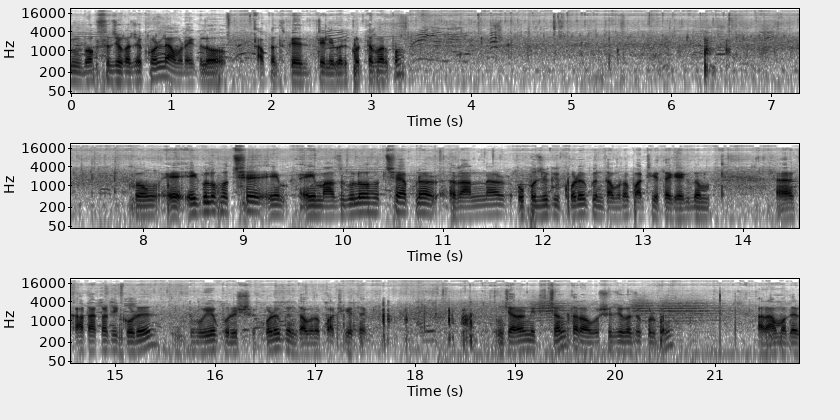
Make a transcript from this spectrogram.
ইনবক্সে যোগাযোগ করলে আমরা এগুলো আপনাদেরকে ডেলিভারি করতে পারব। এবং এগুলো হচ্ছে, এই- এই মাছগুলো হচ্ছে আপনার রান্নার উপযোগী করেও কিন্তু আমরা পাঠিয়ে থাকি, একদম কাটাকাটি করে ধুয়ে পরিষ্কার করেও কিন্তু আমরা পাঠিয়ে থাকি। যারা নিতে চান তারা অবশ্যই যোগাযোগ করবেন। আর আমাদের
